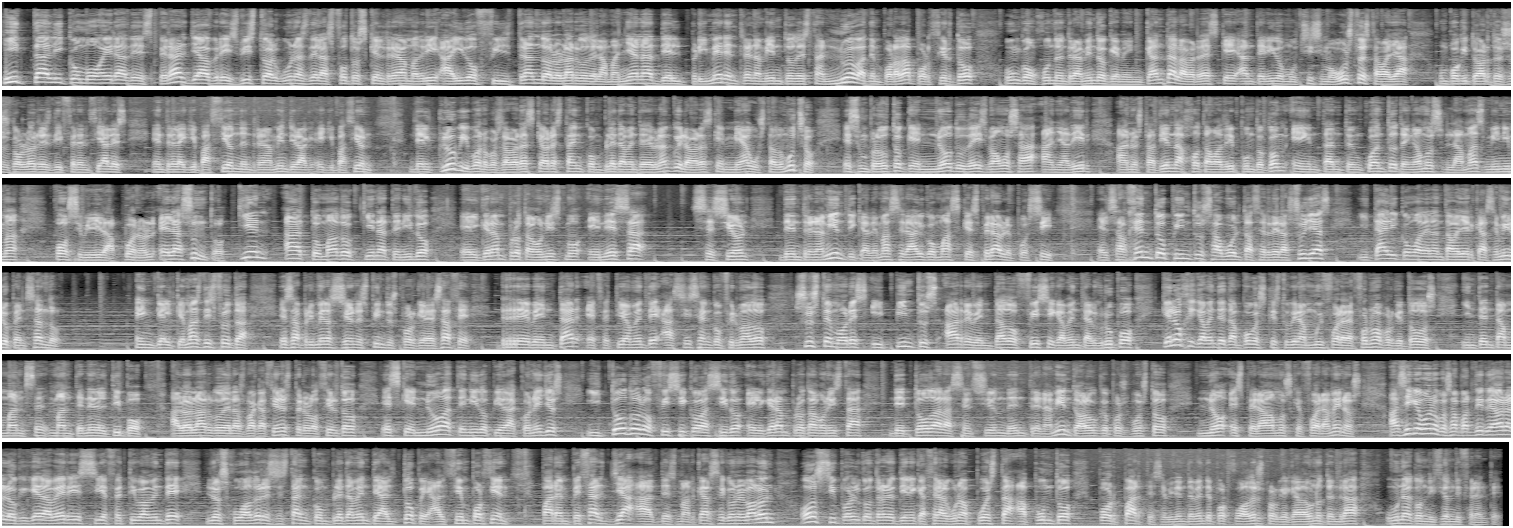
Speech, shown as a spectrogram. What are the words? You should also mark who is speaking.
Speaker 1: Y tal y como era de esperar, ya habréis visto algunas de las fotos que el Real Madrid ha ido filtrando a lo largo de la mañana del primer entrenamiento de esta nueva temporada. Por cierto, un conjunto de entrenamiento que me encanta, la verdad es que han tenido muchísimo gusto, estaba ya un poquito harto de esos colores diferenciales entre la equipación de entrenamiento y la equipación del club y bueno, pues la verdad es que ahora están completamente de blanco y la verdad es que me ha gustado mucho. Es un producto que no dudéis vamos a añadir a nuestra tienda jmadrid.com en tanto en cuanto tengamos la más mínima posibilidad. Bueno, el asunto, ¿quién ha tomado, quién ha tenido el gran protagonismo en esa sesión de entrenamiento y que además era algo más que esperable. Pues sí, el sargento Pintus ha vuelto a hacer de las suyas y tal y como adelantaba ayer Casemiro pensando en que el que más disfruta esa primera sesión es Pintus porque les hace reventar, efectivamente así se han confirmado sus temores y Pintus ha reventado físicamente al grupo, que lógicamente tampoco es que estuvieran muy fuera de forma porque todos intentan mantener el tipo a lo largo de las vacaciones, pero lo cierto es que no ha tenido piedad con ellos y todo lo físico ha sido el gran protagonista de toda la sesión de entrenamiento, algo que por supuesto no esperábamos que fuera menos. Así que bueno, pues a partir de ahora lo que queda ver es si efectivamente los jugadores están completamente al tope, al 100% para empezar ya a desmarcarse con el balón o si por el contrario tiene que hacer alguna puesta a punto por partes, evidentemente por jugadores porque cada uno tendrá una condición diferente.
